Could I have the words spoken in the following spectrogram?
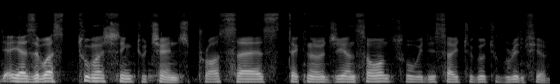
yeah, there was too much thing to change, process, technology, and so on, so we decided to go to Greenfield.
